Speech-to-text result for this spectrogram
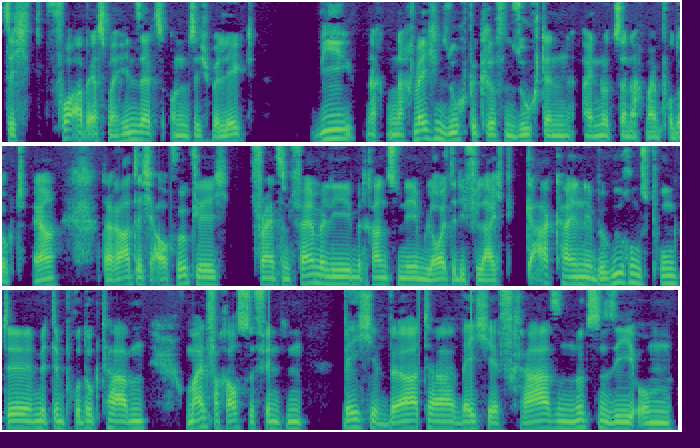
sich vorab erstmal hinsetzt und sich überlegt, wie, nach, nach welchen Suchbegriffen sucht denn ein Nutzer nach meinem Produkt? Ja, da rate ich auch wirklich, Friends and Family mit ranzunehmen, Leute, die vielleicht gar keine Berührungspunkte mit dem Produkt haben, um einfach rauszufinden, welche Wörter, welche Phrasen nutzen sie, um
